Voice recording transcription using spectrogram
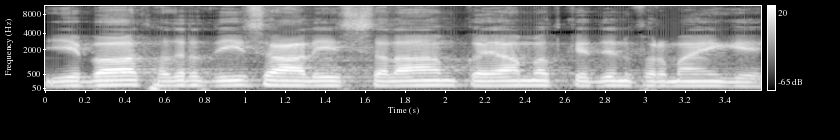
یہ بات حضرت عیسیٰ علیہ السلام قیامت کے دن فرمائیں گے۔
